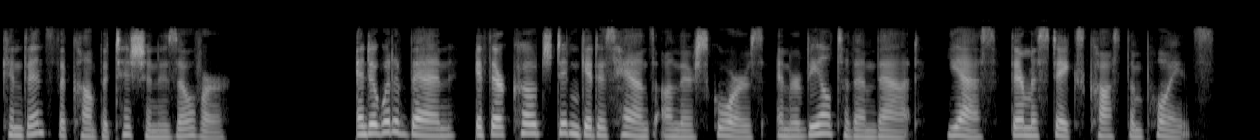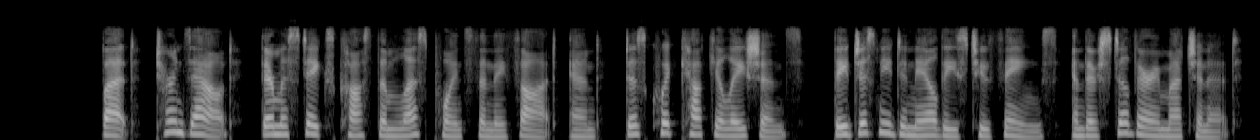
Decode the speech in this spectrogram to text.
convinced the competition is over. And it would have been, if their coach didn't get his hands on their scores and reveal to them that, yes, their mistakes cost them points. But, turns out, their mistakes cost them less points than they thought, and, does quick calculations, they just need to nail these two things, and they're still very much in it.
